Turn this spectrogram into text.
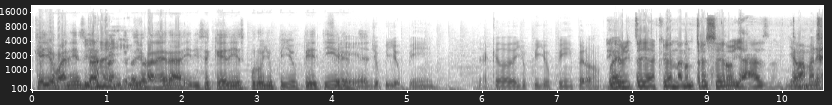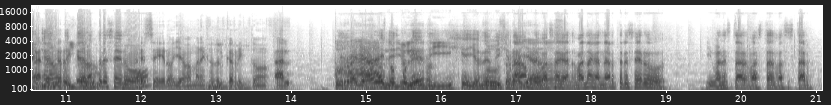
que Giovanni es bien de la lloradera y dice que Eddie es puro Yupi Yupi de Tigres. Sí, es Yupi Yupi. Ya quedó de Yupi Yupi, pero bueno. Y ahorita ya que ganaron 3-0, ya. Ya va manejando el carrito. Quedaron 3-0. 3-0, ya va manejando el carrito. Al, tus rayados no Yo les dije, yo les dije, no, hombre, vas a, van a ganar 3-0 y van a estar, vas a estar, vas a estar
